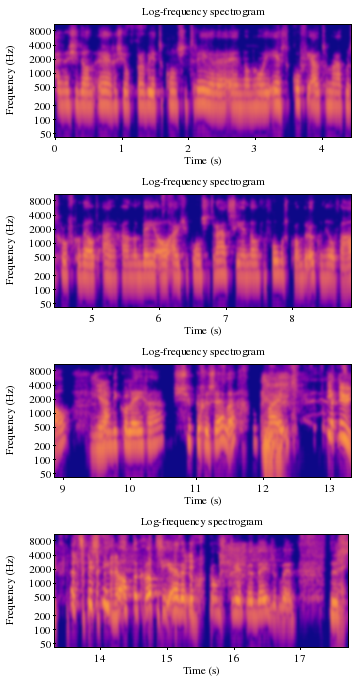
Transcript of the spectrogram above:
En als je dan ergens je op probeert te concentreren en dan hoor je eerst de koffieautomaat met grof geweld aangaan, dan ben je al uit je concentratie. En dan vervolgens kwam er ook een heel verhaal Ja. van die collega. Super gezellig, maar Niet nu. het is niet handig als je Nee. geconcentreerd mee bezig bent. Dus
